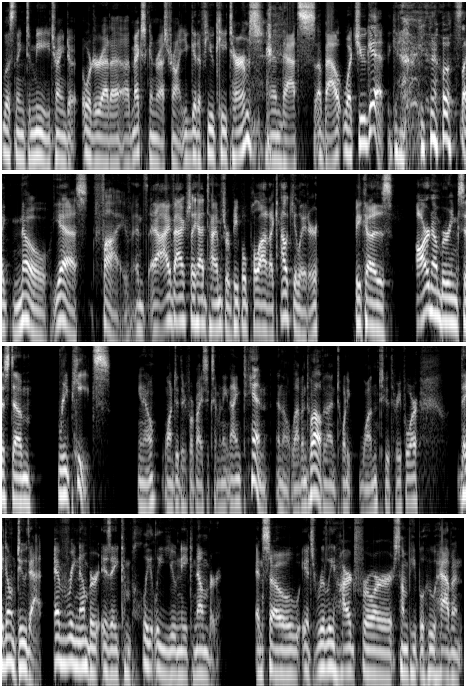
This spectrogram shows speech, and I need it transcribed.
listening to me trying to order at a, a Mexican restaurant. You get a few key terms, and that's about what you get. You know, you know, it's like no, yes, five. And I've actually had times where people pull out a calculator because our numbering system repeats. You know, 1, 2, 3, 4, 5, 6, 7, 8, 9, 10, and then 11, 12, and then 21, 2, 3, 4. They don't do that. Every number is a completely unique number. And so it's really hard for some people who haven't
